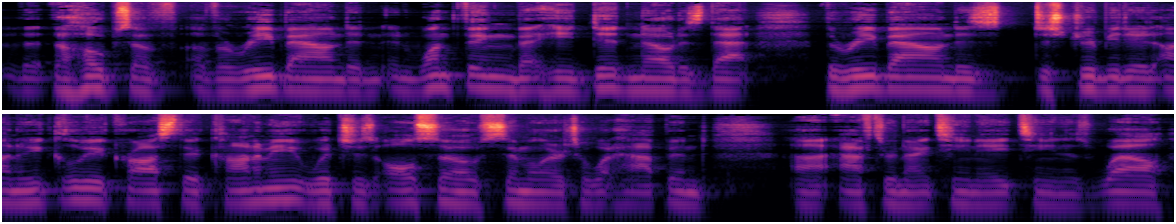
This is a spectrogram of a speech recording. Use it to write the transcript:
the, the hopes of, of a rebound. And, and one thing that he did note is that the rebound is distributed unequally across the economy, which is also similar to what happened uh, after 1918 as well.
